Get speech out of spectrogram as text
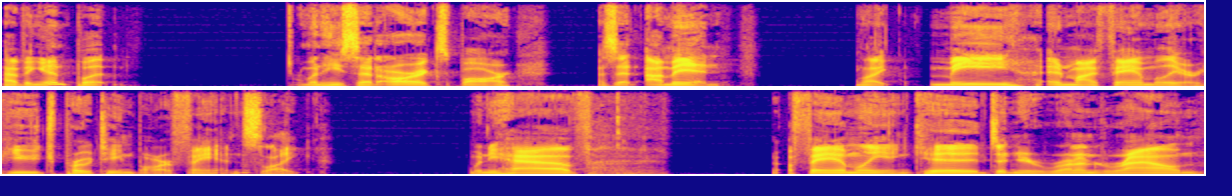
having input. When he said RX bar, I said, "I'm in." Like me and my family are huge protein bar fans. Like when you have a family and kids and you're running around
